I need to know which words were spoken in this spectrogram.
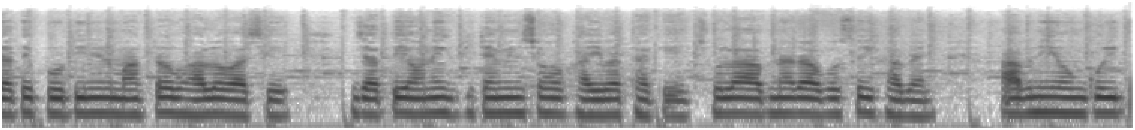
যাতে প্রোটিনের মাত্রাও ভালো আছে, যাতে অনেক ভিটামিন সহ ফাইবার থাকে। ছোলা আপনারা অবশ্যই খাবেন। আপনি অঙ্কুরিত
